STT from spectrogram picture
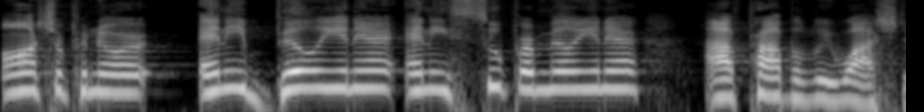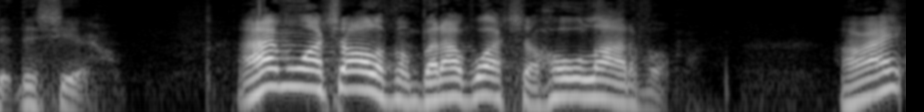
entrepreneur, any billionaire, any super millionaire. I've probably watched it this year. I haven't watched all of them, but I've watched a whole lot of them. All right?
